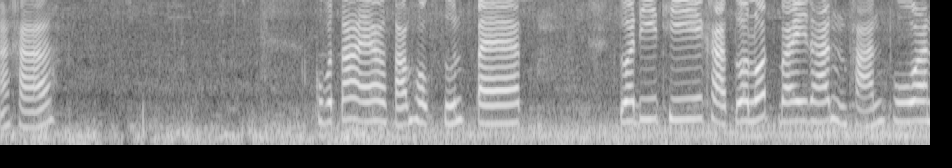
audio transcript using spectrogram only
นะคะคูปต้า L 3608 ตัว DT ค่ะ ตัวรถใบดันผ่านพวน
